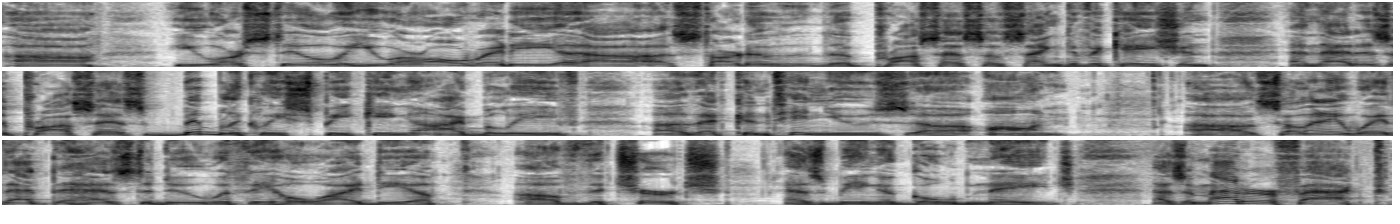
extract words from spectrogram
uh, you are still you are already uh, started the process of sanctification, and that is a process, biblically speaking, I believe, uh, that continues uh, on. Uh, so anyway, that has to do with the whole idea of the church as being a golden age. As a matter of fact.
